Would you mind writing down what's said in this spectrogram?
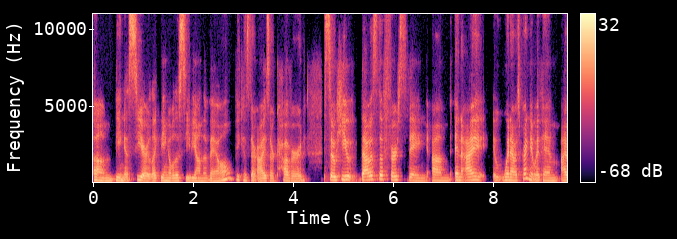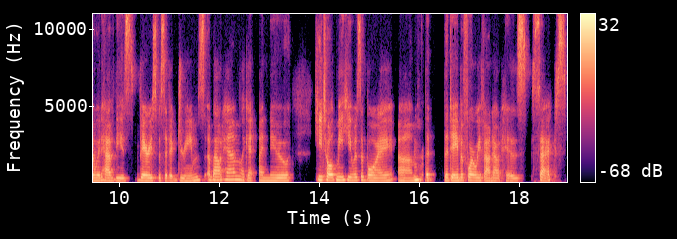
um, being a seer, like being able to see beyond the veil because their eyes are covered. So he, that was the first thing. Um, and I, when I was pregnant with him, I would have these very specific dreams about him. Like I, I knew he told me he was a boy. Um, mm-hmm. the, the day before we found out his sex,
